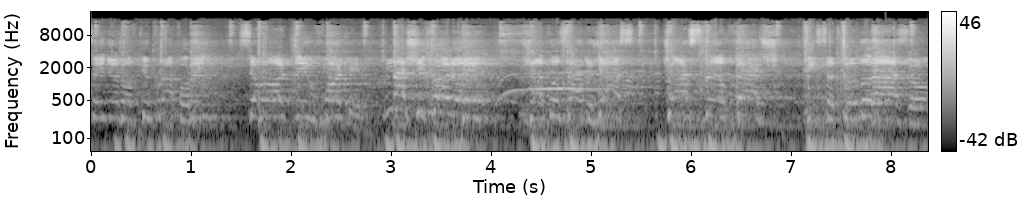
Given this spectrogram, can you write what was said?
синьо-жовті прапори сьогодні в моді наші кольори вже позаду час, час не веч, після тому разом.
